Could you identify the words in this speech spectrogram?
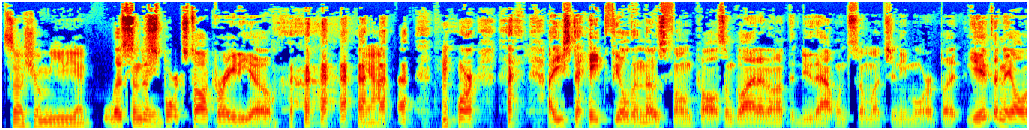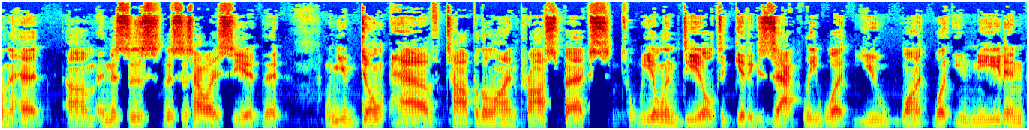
social media. Listen to sports talk radio. yeah. More I used to hate fielding those phone calls. I'm glad I don't have to do that one so much anymore. But you hit the nail on the head. Um, and this is this is how I see it that when you don't have top of the line prospects to wheel and deal to get exactly what you want, what you need, and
